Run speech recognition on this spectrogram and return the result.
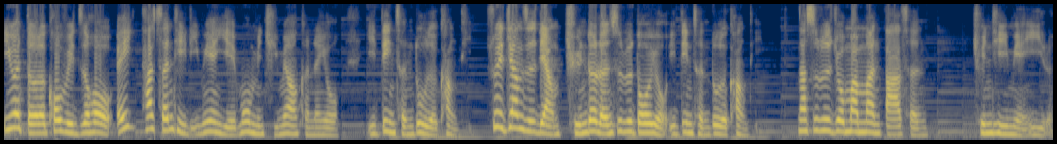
因为得了 COVID 之后，诶，他身体里面也莫名其妙可能有一定程度的抗体，所以这样子两群的人是不是都有一定程度的抗体？那是不是就慢慢达成群体免疫了？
